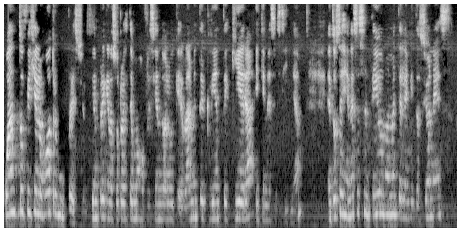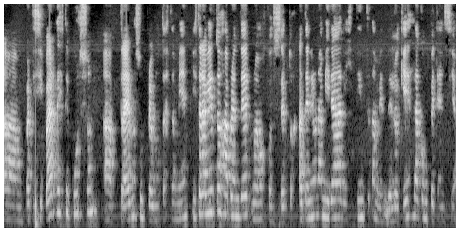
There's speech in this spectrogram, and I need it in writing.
cuánto fijen los otros un precio, siempre que nosotros estemos ofreciendo algo que realmente el cliente quiera y que Entonces, en ese sentido, nuevamente la invitación es a participar de este curso, a traernos sus preguntas también y estar abiertos a aprender nuevos conceptos, a tener una mirada distinta también de lo que es la competencia,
